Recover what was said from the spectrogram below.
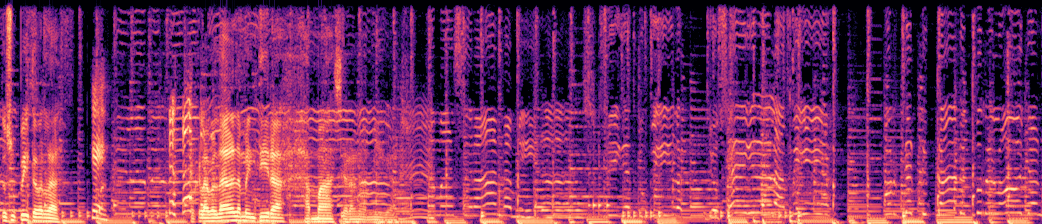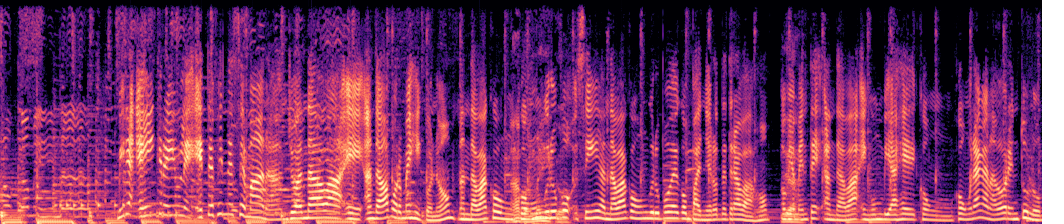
Tú supiste, ¿verdad? ¿Qué? Porque la verdad y la mentira jamás serán amigas. Este fin de semana yo andaba, eh, andaba por México, ¿no? Andaba con, Ah, con un México. grupo, sí, andaba con un grupo de compañeros de trabajo. Obviamente andaba en un viaje con, con una ganadora en Tulum.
